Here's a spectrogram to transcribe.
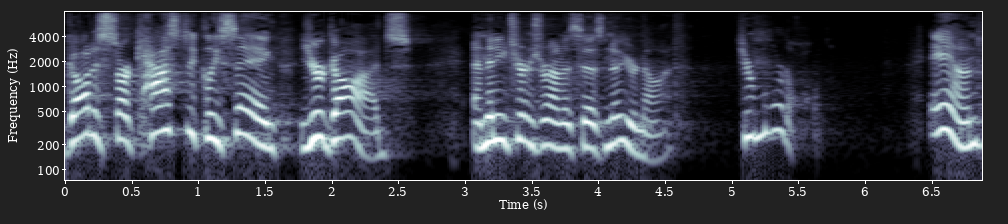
God is sarcastically saying, You're gods. And then he turns around and says, No, you're not. You're mortal. And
